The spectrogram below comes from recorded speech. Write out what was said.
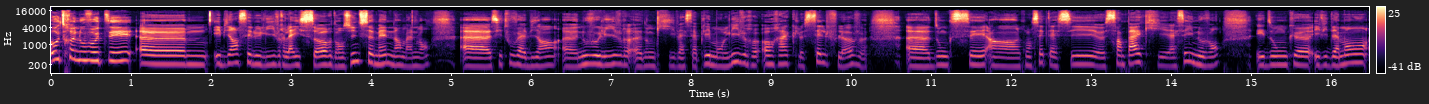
autre nouveauté, euh, eh bien c'est le livre. Là, il sort dans une semaine normalement, euh, si tout va bien. Euh, nouveau livre, donc qui va s'appeler mon livre Oracle Self Love. donc c'est un concept assez sympa, qui est assez innovant. Et donc évidemment,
